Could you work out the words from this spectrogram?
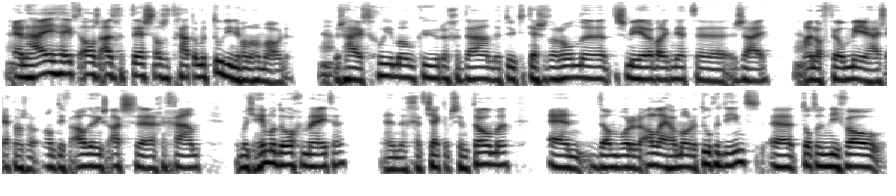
Ja. En hij heeft alles uitgetest als het gaat om het toedienen van hormonen. Ja. Dus hij heeft groeihormoonkuren gedaan. Natuurlijk de testosteron eh, te smeren, wat ik net eh, zei. Maar nog veel meer. Hij is echt naar zo'n anti-verouderingsarts eh, gegaan. Dan word je helemaal doorgemeten en eh, gecheckt op symptomen. En dan worden er allerlei hormonen toegediend eh, tot een niveau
